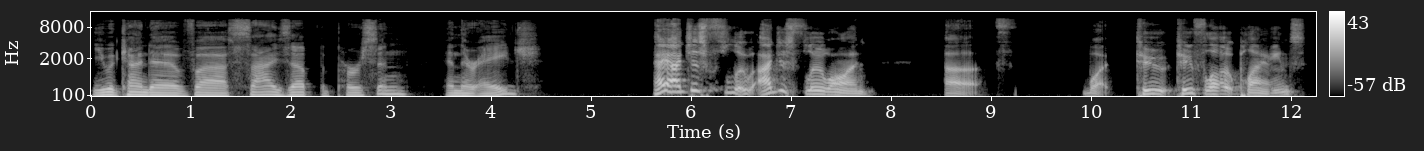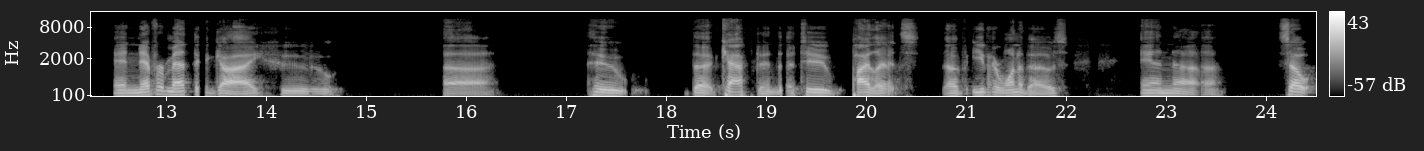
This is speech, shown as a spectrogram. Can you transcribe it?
you would kind of uh, size up the person and their age. Hey, I just flew. I just flew on, uh, what two two float planes and never met the guy who, uh, who the captain, the two pilots of either one of those, and uh, so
